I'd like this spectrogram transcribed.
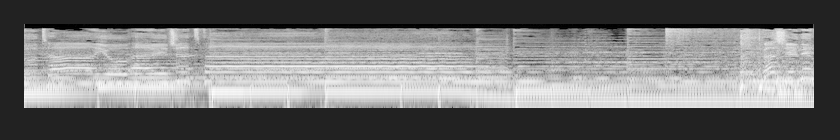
谁做他，又爱着他？那些年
